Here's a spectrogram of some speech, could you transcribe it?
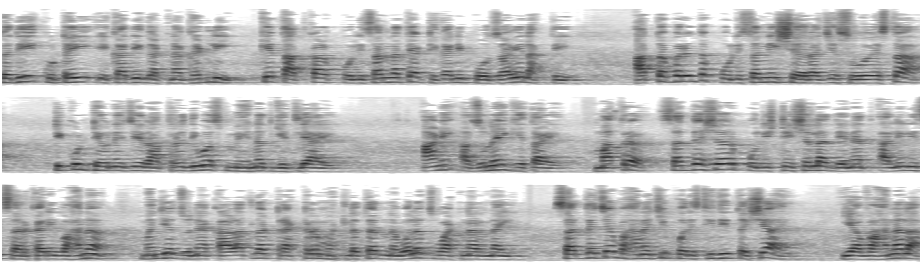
कधीही कुठेही एखादी घटना घडली की तात्काळ पोलिसांना त्या ठिकाणी पोहोचावे लागते. आतापर्यंत पोलिसांनी शहराची सुव्यवस्था टिकून ठेवण्याची रात्रंदिवस मेहनत घेतली आहे. आणि अजूनही घेत आहे मात्र सध्या शहर पोलीस स्टेशनला देण्यात आलेली सरकारी वाहनं म्हणजे जुन्या काळातलं ट्रॅक्टर म्हटलं तर नवलच वाटणार नाही. सध्याच्या वाहनाची परिस्थिती तशी आहे. या वाहनाला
